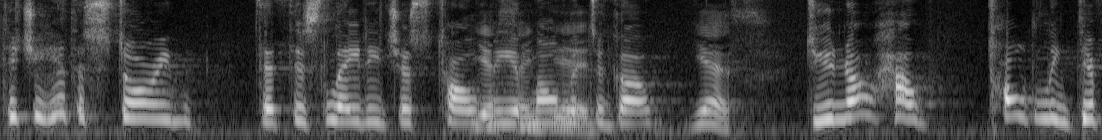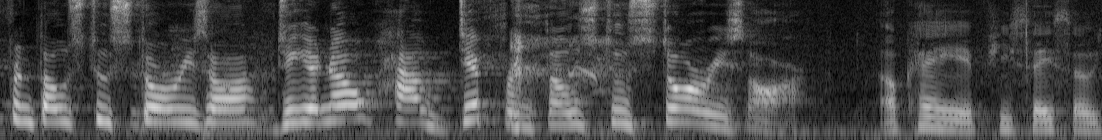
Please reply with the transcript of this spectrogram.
Did you hear the story that this lady just told yes, me a I moment did. ago? Yes. Do you know how totally different those two stories are? Do you know how different those two stories are? Okay, if you say so.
